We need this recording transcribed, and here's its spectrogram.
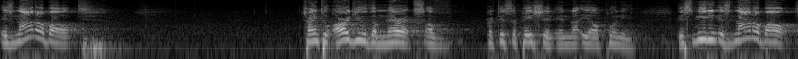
is not about trying to argue the merits of participation in Na'i Puni. This meeting is not about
